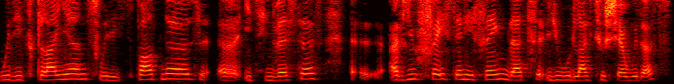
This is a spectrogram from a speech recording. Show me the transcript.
with its clients, with its partners, uh, its investors? Uh, have you faced anything that you would like to share with us?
